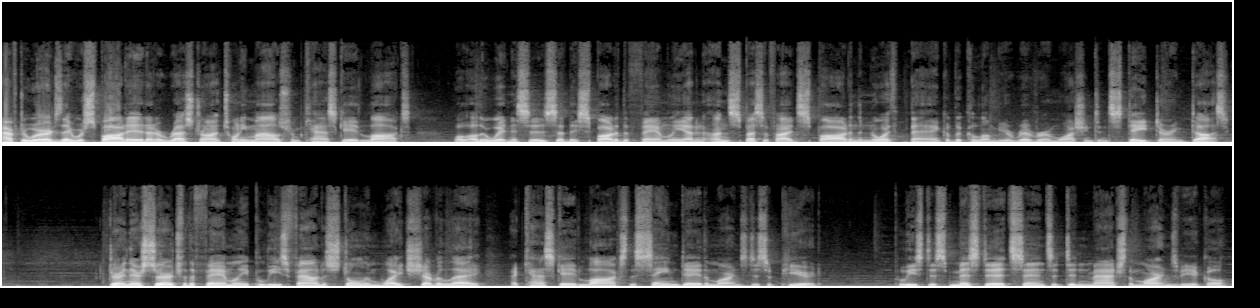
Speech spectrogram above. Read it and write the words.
Afterwards, they were spotted at a restaurant 20 miles from Cascade Locks, while other witnesses said they spotted the family at an unspecified spot in the north bank of the Columbia River in Washington state during dusk. During their search for the family, police found a stolen white Chevrolet at Cascade Locks the same day the Martins disappeared. Police dismissed it since it didn't match the Martins' vehicle,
